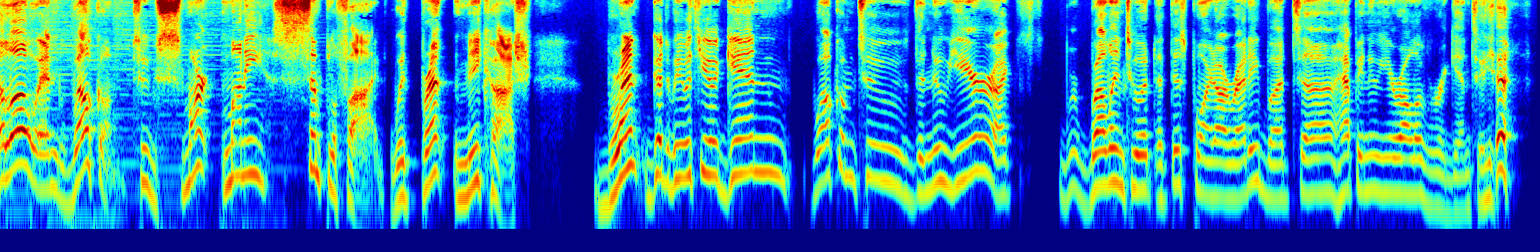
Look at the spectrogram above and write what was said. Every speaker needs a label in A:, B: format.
A: Hello and welcome to Smart Money Simplified with Brent Mekosh. Brent, good to be with you again. Welcome to the new year. I we're well into it at this point already, but uh, happy new year all over again to you.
